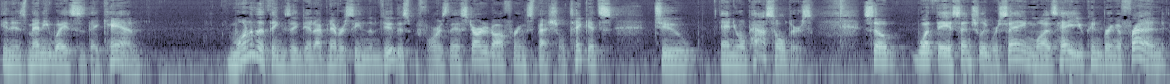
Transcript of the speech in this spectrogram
in as many ways as they can. One of the things they did, I've never seen them do this before, is they started offering special tickets to annual pass holders. So, what they essentially were saying was hey, you can bring a friend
